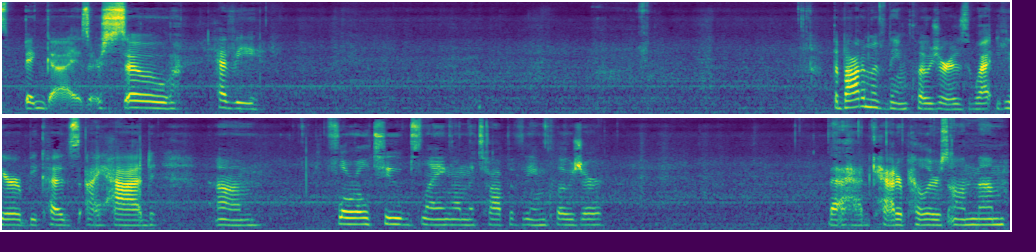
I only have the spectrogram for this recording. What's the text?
These big guys are so heavy. The bottom of the enclosure is wet here because I had um, floral tubes laying on the top of the enclosure that had caterpillars on them.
